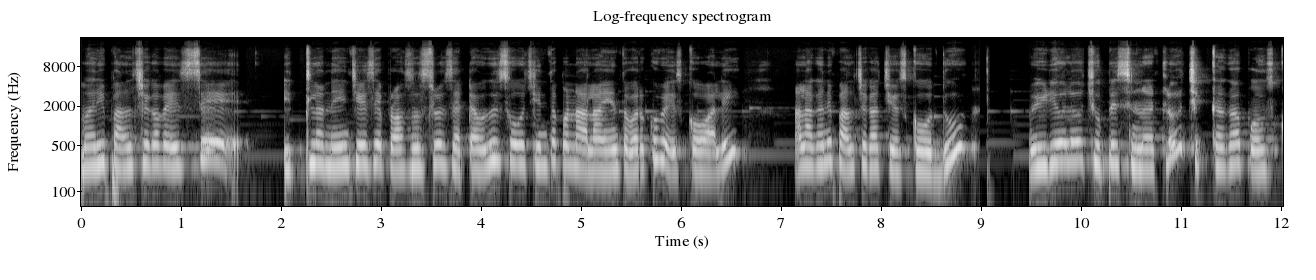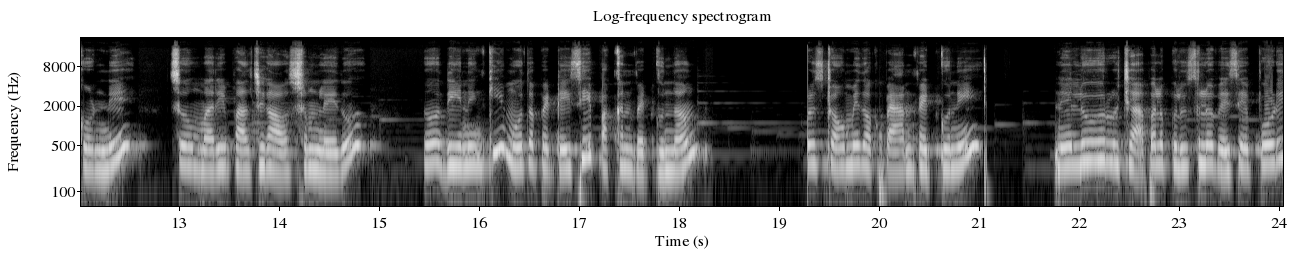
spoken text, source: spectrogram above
మరి పలచగా వేస్తే ఇట్లా నేను చేసే ప్రాసెస్లో సెట్ అవ్వదు. సో చింతపండు అలా అయ్యేంత వరకు వేసుకోవాలి. అలాగని పలచగా చేసుకోవద్దు. వీడియోలో చూపిస్తున్నట్లు చిక్కగా పోసుకోండి. సో మరీ పలచగా అవసరం లేదు. దీనికి మూత పెట్టేసి పక్కన పెట్టుకుందాం. ఇప్పుడు స్టవ్ మీద ఒక ప్యాన్ పెట్టుకుని నెల్లూరు చేపల పులుసులో వేసే పొడి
